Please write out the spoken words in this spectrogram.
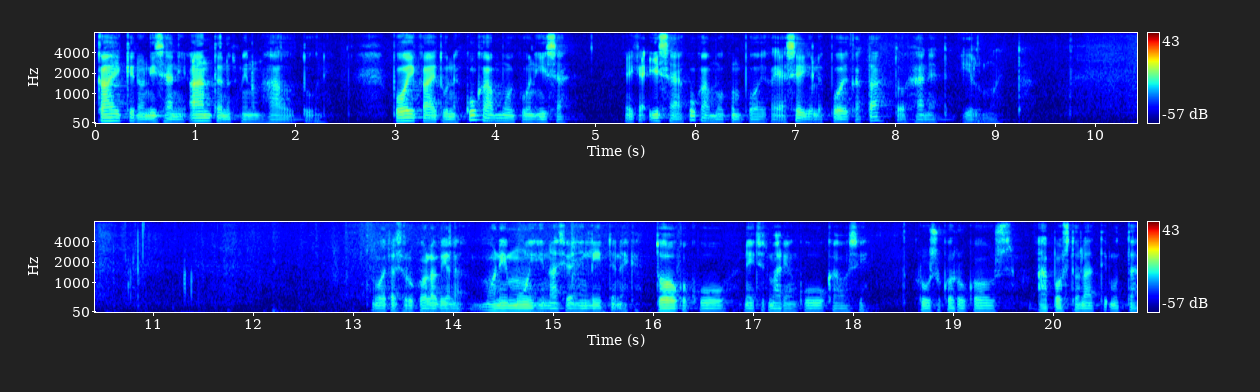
Kaiken on isäni antanut minun haltuuni. Poika ei tunne kukaan muu kuin isä, eikä isää kukaan muu kuin poika, ja se, jolle poika tahtoo hänet ilmoittaa. Voitaisiin rukoilla vielä moniin muihin asioihin liittyen, ehkä toukokuu, Neitsyt Marian kuukausi, ruusukorukous, apostolaatti, mutta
